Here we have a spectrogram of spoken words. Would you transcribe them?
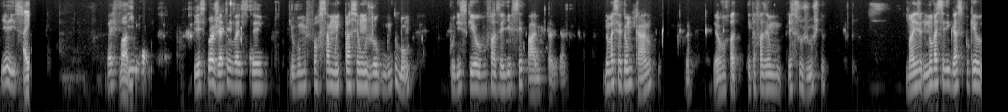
E é isso. Aí- ser- e, e esse projeto vai ser. Eu vou me esforçar muito para ser um jogo muito bom. Por isso que eu vou fazer ele ser pago, tá ligado? Não vai ser tão caro. né? Eu vou fa- tentar fazer um preço justo. Mas não vai ser de graça porque eu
